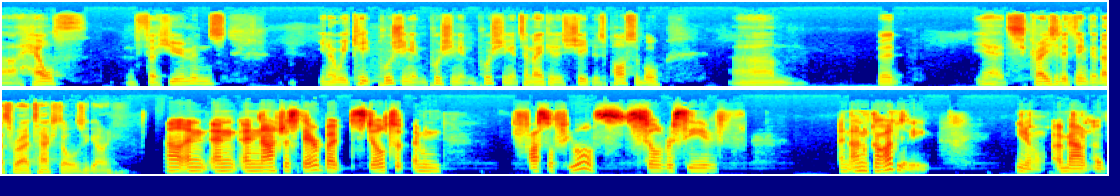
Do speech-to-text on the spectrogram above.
uh, health for humans, you know, we keep pushing it and pushing it and pushing it to make it as cheap as possible. Um, but yeah, it's crazy to think that that's where our tax dollars are going. Well, and and and not just there, but still to, I mean, fossil fuels still receive an ungodly you know amount of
